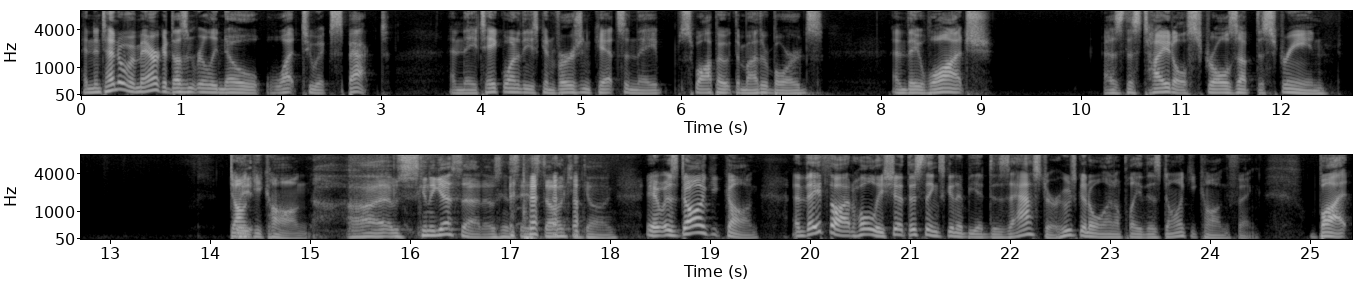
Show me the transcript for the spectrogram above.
And Nintendo of America doesn't really know what to expect. And they take one of these conversion kits and they swap out the motherboards and they watch as this title scrolls up the screen Donkey Wait. Kong. Uh, I was just gonna guess that. I was gonna say it's Donkey Kong. It was Donkey Kong. And they thought, holy shit, this thing's going to be a disaster. Who's going to want to play this Donkey Kong thing? But,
